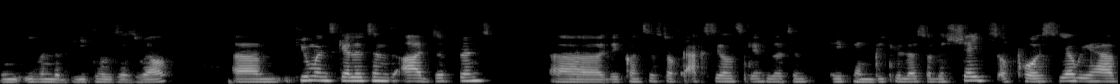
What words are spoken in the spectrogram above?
in even the beetles as well. Um, human skeletons are different. Uh, they consist of axial skeleton, appendicular. So the shapes, of course, here we have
